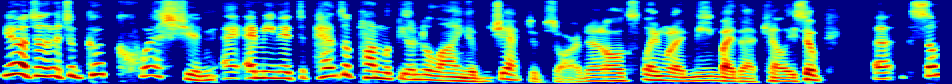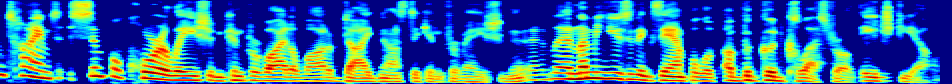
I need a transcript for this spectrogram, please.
Yeah, it's a, it's a good question. I, I mean, it depends upon what the underlying objectives are. And I'll explain what I mean by that, Kelly. So uh, sometimes simple correlation can provide a lot of diagnostic information. And, and let me use an example of, of the good cholesterol, HDL.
